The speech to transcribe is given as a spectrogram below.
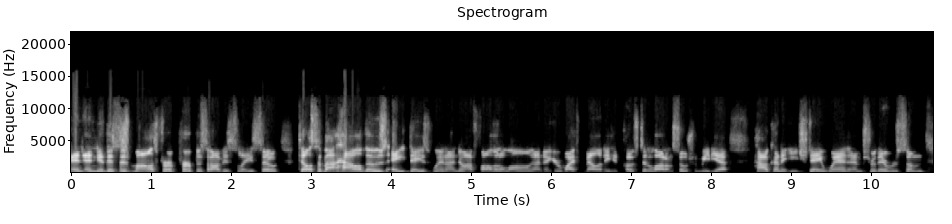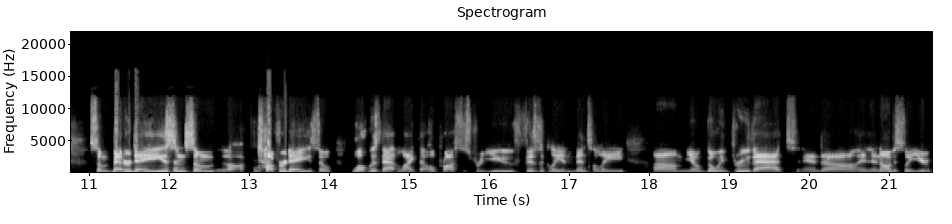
And and you know, this is miles for a purpose, obviously. So tell us about how those eight days went. I know I followed along. I know your wife Melody had posted a lot on social media how kind of each day went. I'm sure there were some some better days and some uh, tougher days. So what was that like? That whole process for you, physically and mentally, um, you know, going through that, and, uh, and and obviously you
